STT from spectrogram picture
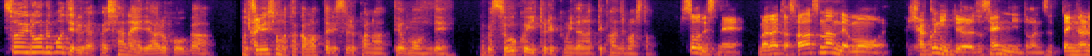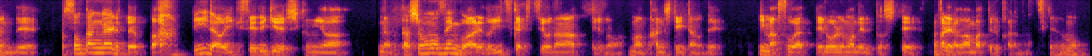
そういうロールモデルがやっぱり社内である方が、モチベーションも高まったりするかなって思うんで、はい、なんかすごくいい取り組みだなって感じました。そうですね。まあなんか SARS なんでも100人と言わず1000人とか絶対になるんで、そう考えるとやっぱ リーダーを育成できる仕組みはなんか多少の前後あれどいつか必要だなっていうのはまあ感じていたので、今そうやってロールモデルとして、まあ、彼ら頑張ってるからなんですけれども、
